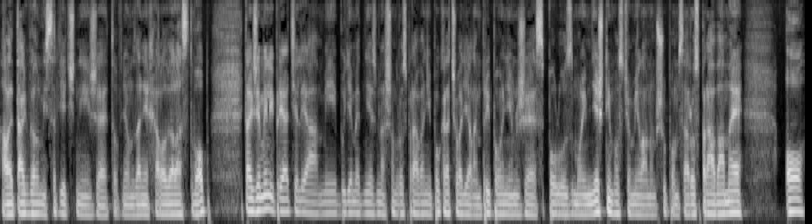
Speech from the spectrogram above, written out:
ale tak veľmi srdečný, že to v ňom zanechalo veľa stôp. Takže, milí priatelia, my budeme dnes v našom rozprávaní pokračovať. Ja len pripomeniem, že spolu s mojim dnešným hostom Milanom Šupom sa rozprávame o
